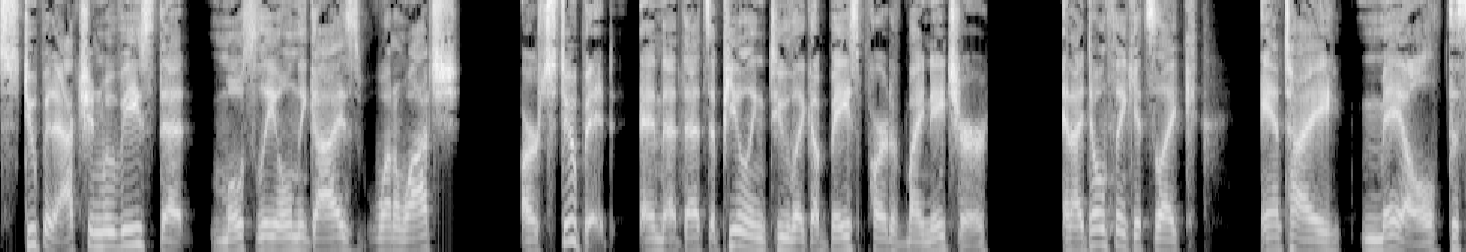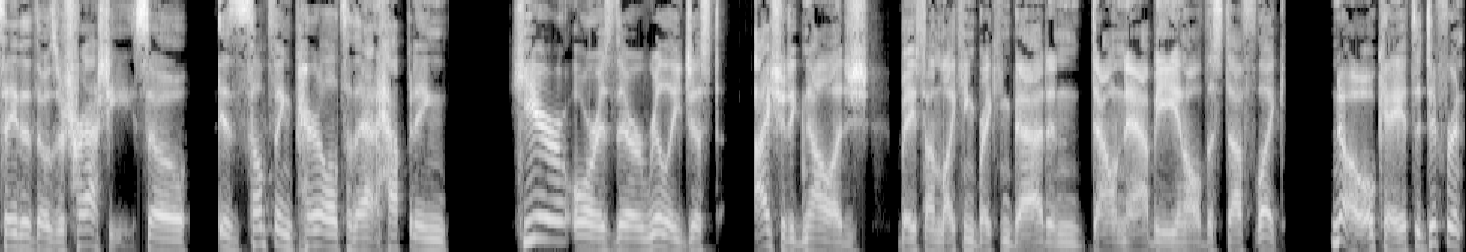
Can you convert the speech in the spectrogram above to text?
stupid action movies that mostly only guys want to watch are stupid and that that's appealing to like a base part of my nature. And I don't think it's like anti male to say that those are trashy. So is something parallel to that happening here? Or is there really just, I should acknowledge based on liking Breaking Bad and Downton Abbey and all the stuff, like, no, okay, it's a different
